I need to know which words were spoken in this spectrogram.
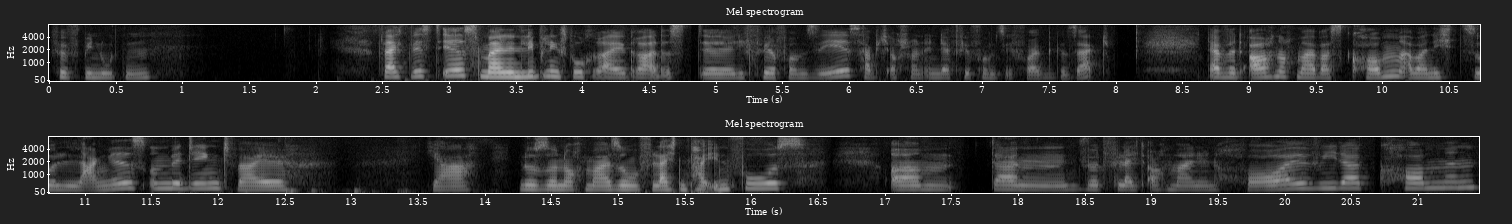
fünf Minuten. Vielleicht wisst ihr es, meine Lieblingsbuchreihe gerade ist äh, die Vier vom See. Das habe ich auch schon in der Vier vom See Folge gesagt. Da wird auch noch mal was kommen, aber nicht so langes unbedingt, weil ja, nur so noch mal so vielleicht ein paar Infos. Ähm, dann wird vielleicht auch mal ein Haul wiederkommen.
